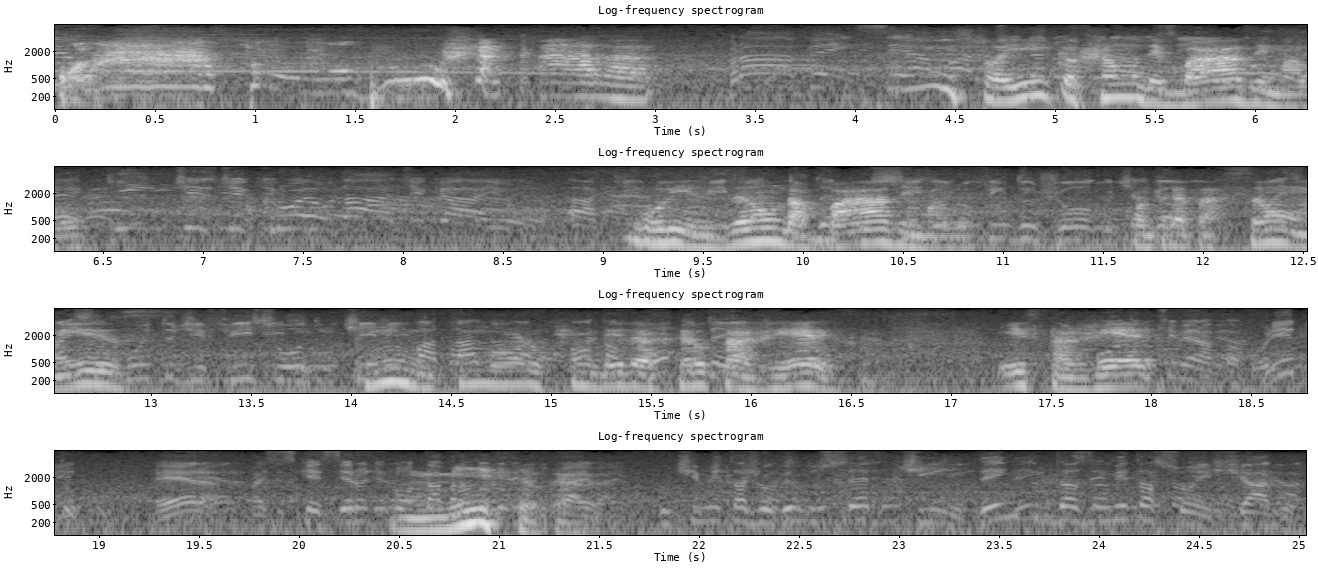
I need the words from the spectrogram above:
Golaço! Puxa, cara! Isso aí que eu chamo de base, maluco. Gurizão da base, maluco. Contratação, mesmo. Quem, quem era o time dele? Acho que era o Tajeres, cara. Estagiário. Era, mas esqueceram cara. O time tá jogando certinho, dentro das limitações, Thiago.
